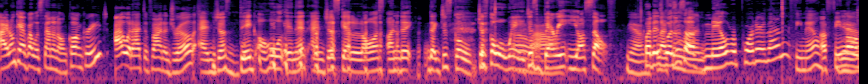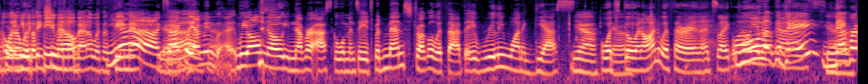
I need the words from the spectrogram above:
I don't care if I was standing on concrete, I would have to find a drill and just dig a hole in it and just get lost under, like, just go, just go away, oh, just bury yourself. Yeah. But is, was this learned. a male reporter then? Female. A female Yeah. reporter And you with would think female. she would know better with a female. Yeah, exactly. Yeah. I mean, Yeah. we all know you never ask a woman's age, but men struggle with that. They really want to guess Yeah, what's yeah. going on with her, and it's like, well, Rule you know, of the guys, day: Yeah. never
